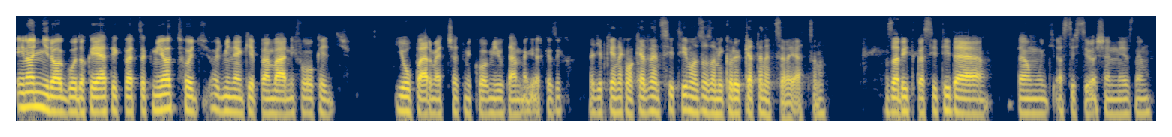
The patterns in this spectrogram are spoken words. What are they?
én annyira aggódok a játékpercek miatt, hogy, hogy mindenképpen várni fogok egy jó pár meccset, mikor miután megérkezik. Egyébként nekem a kedvenc city az az, amikor ők ketten egyszerre játszanak. Az a ritka City, de, de amúgy azt is szívesen nézném.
